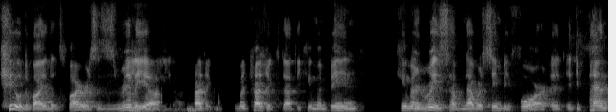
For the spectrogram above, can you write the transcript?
killed by this virus, is really uh, tragic, human tragic that the human being, human race have never seen before. It, it, depend,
